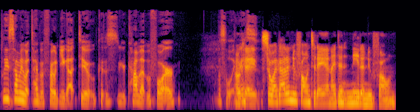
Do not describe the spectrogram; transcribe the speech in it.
Please tell me what type of phone you got too, because your comment before was hilarious. Okay, so I got a new phone today, and I didn't need a new phone.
